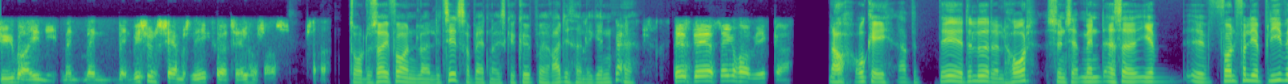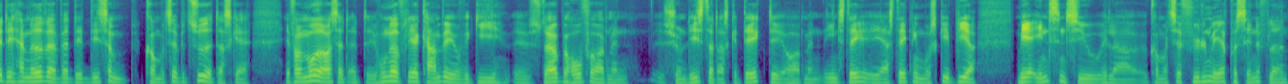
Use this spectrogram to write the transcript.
dybere ind i. Men, men, men vi synes, Champions League hører til hos os. Så. Tror du så, I får en loyalitetsrabat, når I skal købe rettighederne igen? Ja, det, det er jeg sikker på, at vi ikke gør. Nå, okay. Det, det lyder da lidt hårdt, synes jeg. Men altså, jeg, øh, for, for lige at blive ved det her med, hvad, hvad det ligesom kommer til at betyde, at der skal... Jeg formoder også, at, at 100 flere kampe jo vil give øh, større behov for, at man journalister, der skal dække det, og at man, ens dæk, jeres dækning måske bliver mere intensiv, eller kommer til at fylde mere på sendefladen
